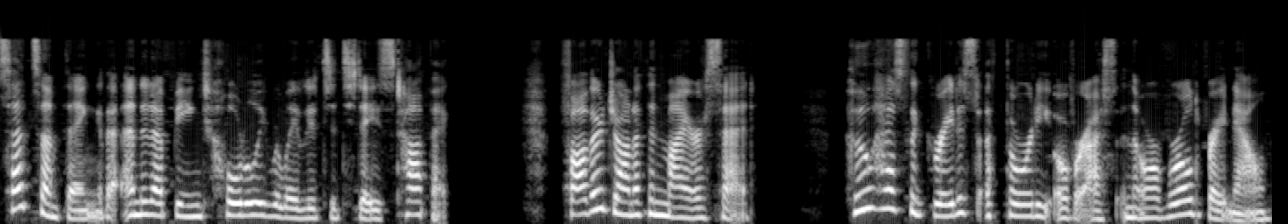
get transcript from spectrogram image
said something that ended up being totally related to today's topic. Father Jonathan Meyer said, Who has the greatest authority over us in our world right now?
